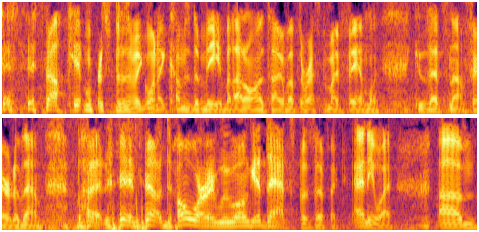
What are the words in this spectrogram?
and I'll get more specific when it comes to me, but I don't want to talk about the rest of my family because that's not fair to them. But no, don't worry, we won't get that specific. Anyway, um,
